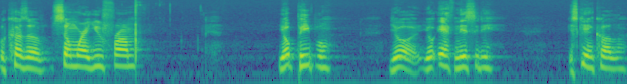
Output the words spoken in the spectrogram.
because of somewhere you from, your people, your, your ethnicity, your skin color,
